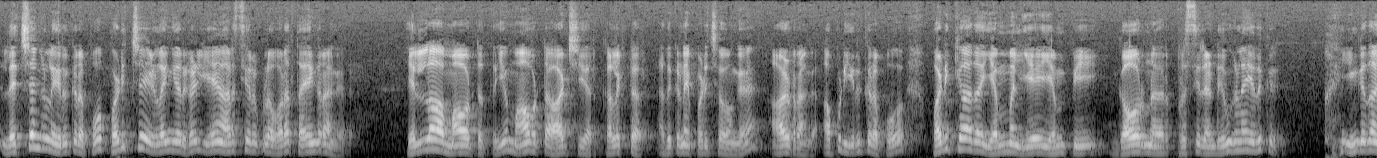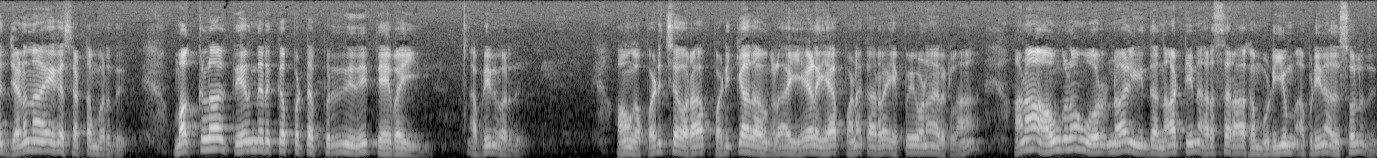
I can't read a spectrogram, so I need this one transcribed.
லட்சங்களில் இருக்கிறப்போ படித்த இளைஞர்கள் ஏன் அரசியலுக்குள்ளே வர தயங்குறாங்க? எல்லா மாவட்டத்தையும் மாவட்ட ஆட்சியர் கலெக்டர் அதுக்குன்னே படித்தவங்க ஆள்றாங்க. அப்படி இருக்கிறப்போ படிக்காத எம்எல்ஏ எம்பி கவர்னர் பிரசிடெண்ட் இவங்கெல்லாம் எதுக்கு? இங்கே தான் ஜனநாயக சட்டம் வருது. மக்களால் தேர்ந்தெடுக்கப்பட்ட பிரதிநிதி தேவை அப்படின்னு வருது. அவங்க படித்தவரா படிக்காதவங்களா ஏழையா பணக்காரரா எப்படி வேணா இருக்கலாம். ஆனால் அவங்களும் ஒரு நாள் இந்த நாட்டின் அரசராக முடியும் அப்படின்னு அது சொல்லுது.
